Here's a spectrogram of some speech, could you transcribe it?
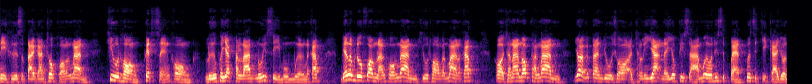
นี่คือสไตล์การชกของทางด้านคิวทองเพชรแสงทอง หรือพยักพันล้านนุ้ยสี่มุมเมืองนะครับ เดี๋ยวเราไปดูฟอร์มหลังของด้านคิวทองกันบ้างนะครับ ก็ชนะน็อกทางด้าน ยอดกระตันยูชออัจฉริยะในยกที่ 3 เมื่อวันที่ 18 พฤศจิกายน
